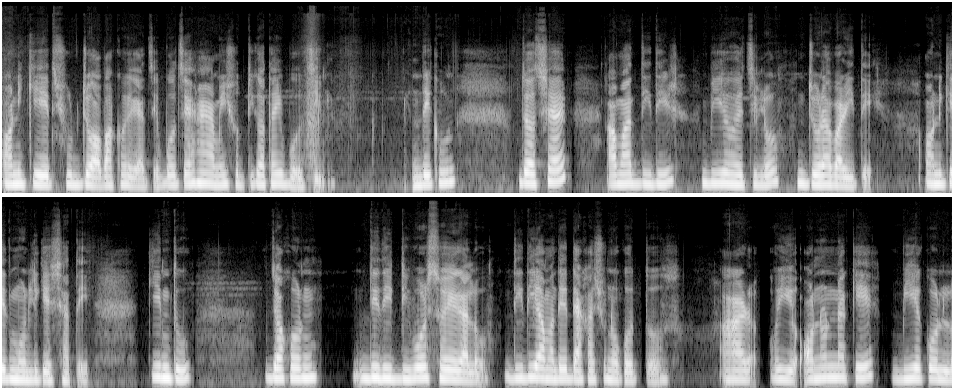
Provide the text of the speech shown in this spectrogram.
অনিকেত, সূর্য অবাক হয়ে গেছে। বলছে হ্যাঁ আমি সত্যি কথাই বলছি। দেখুন, জজ সাহেব, আমার দিদির বিয়ে হয়েছিল জোড়াবাড়িতে, অনিকেত মল্লিকের সাথে। কিন্তু যখন দিদির ডিভোর্স হয়ে গেল, দিদি আমাদের দেখাশুনো করতো। আর ওই অনন্যাকে বিয়ে করল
